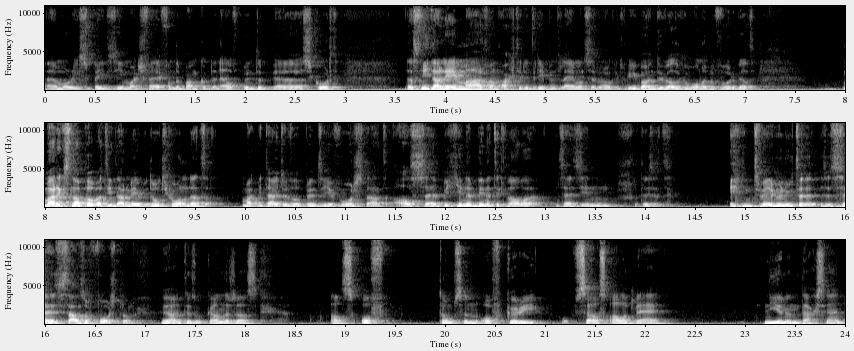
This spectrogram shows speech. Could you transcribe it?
Uh, Maurice Spates die in match 5 van de bank op de 11 punten scoort. Dat is niet alleen maar van achter de driepuntlijn, want ze hebben ook het rebound-duel gewonnen bijvoorbeeld. Maar ik snap wel wat hij daarmee bedoelt. Gewoon dat, maakt niet uit hoeveel punten je voorstaat. Als zij beginnen binnen te knallen, zijn ze in, wat is het, in twee minuten staan ze op voorsprong. Ja, het is ook anders als, als of Thompson of Curry, of zelfs allebei, niet in een dag zijn,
